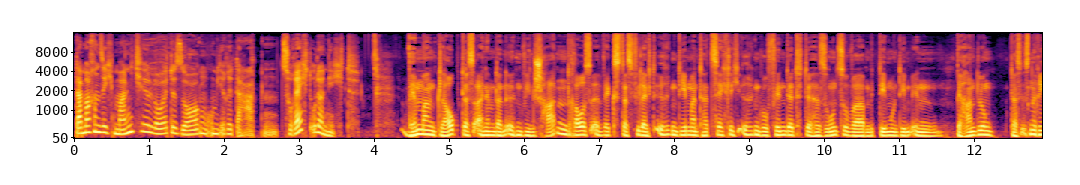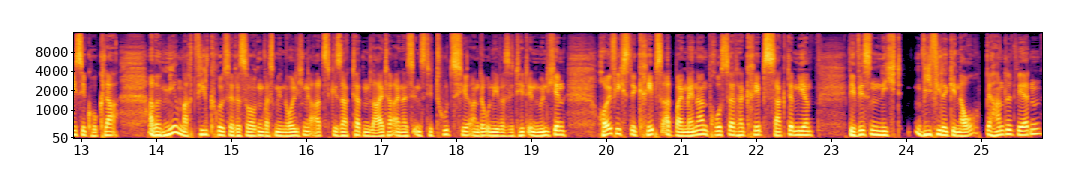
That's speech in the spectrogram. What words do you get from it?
Da machen sich manche Leute Sorgen um ihre Daten. Zu Recht oder nicht? Wenn man glaubt, dass einem dann irgendwie ein Schaden draus erwächst, dass vielleicht irgendjemand tatsächlich irgendwo findet, der Herr so und so war mit dem und dem in Behandlung, Das ist ein Risiko, klar. Aber mir macht viel größere Sorgen, was mir neulich ein Arzt gesagt hat, ein Leiter eines Instituts hier an der Universität in München. Häufigste Krebsart bei Männern, Prostatakrebs, sagt er mir, wir wissen nicht, wie viele genau behandelt werden,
